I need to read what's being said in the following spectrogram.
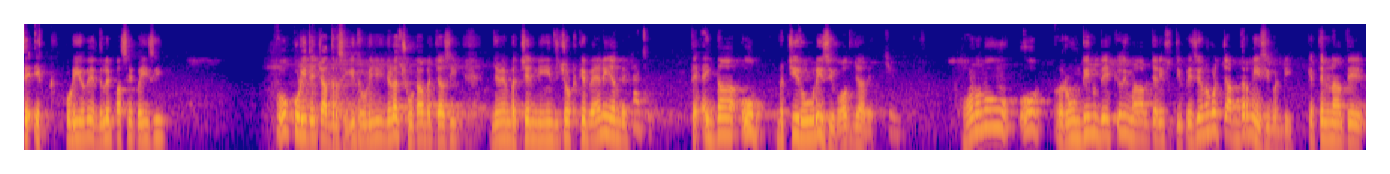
ਤੇ ਇੱਕ ਕੁੜੀ ਉਹਦੇ ਇਧਰਲੇ ਪਾਸੇ ਪਈ ਸੀ। ਉਹ ਕੁੜੀ ਤੇ ਚਾਦਰ ਸੀਗੀ ਥੋੜੀ ਜਿਹੀ ਜਿਹੜਾ ਛੋਟਾ ਬੱਚਾ ਸੀ ਜਿਵੇਂ ਬੱਚੇ ਨੀਂਦ ਚ ਉੱਠ ਕੇ ਬਹਿ ਨਹੀਂ ਜਾਂਦੇ। ਹਾਂਜੀ। ਤੇ ਐਦਾਂ ਉਹ ਬੱਚੀ ਰੋ ਰਹੀ ਸੀ ਬਹੁਤ ਜ਼ਿਆਦਾ। ਜੀ। ਹੁਣ ਉਹਨੂੰ ਉਹ ਰੋਂਦੀ ਨੂੰ ਦੇਖ ਕੇ ਉਹਦੀ ਮਾਂ ਵਿਚਾਰੀ ਸੁੱਤੀ ਪਈ ਸੀ ਉਹਨਾਂ ਕੋਲ ਚਾਦਰ ਨਹੀਂ ਸੀ ਵੱਡੀ ਕਿ ਤਿੰਨਾਂ ਤੇ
